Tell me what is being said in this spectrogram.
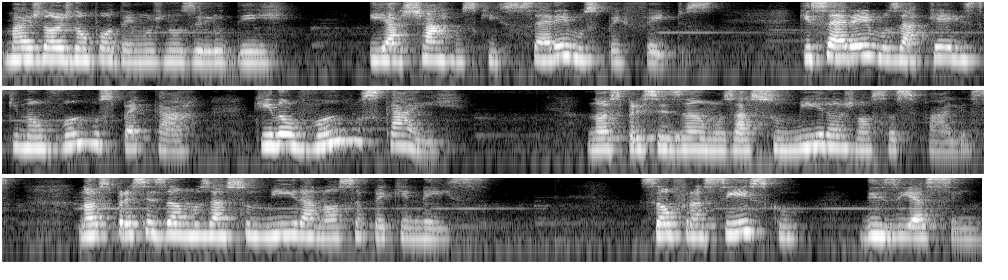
Mas nós não podemos nos iludir e acharmos que seremos perfeitos, que seremos aqueles que não vamos pecar, que não vamos cair. Nós precisamos assumir as nossas falhas. Nós precisamos assumir a nossa pequenez. São Francisco dizia assim:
